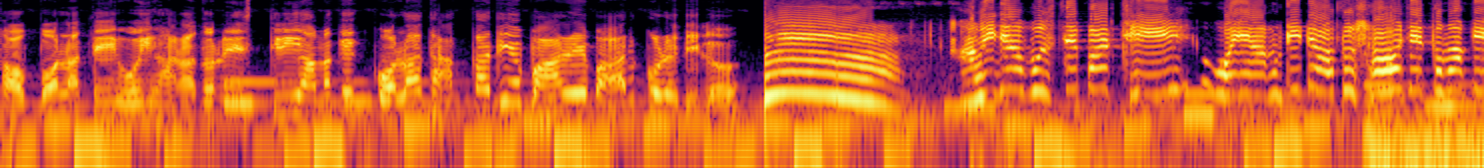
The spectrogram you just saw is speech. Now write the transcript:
সব বলাতে ওই হারাধনের স্ত্রী আমাকে গলা ধাক্কা দিয়ে বারে বার করে দিল। আমি যা বুঝতে পারছি ওই আংটিটা অত সহজে তোমাকে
